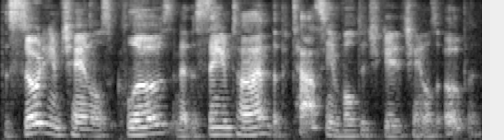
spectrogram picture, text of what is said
the sodium channels close and at the same time the potassium voltage gated channels open.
